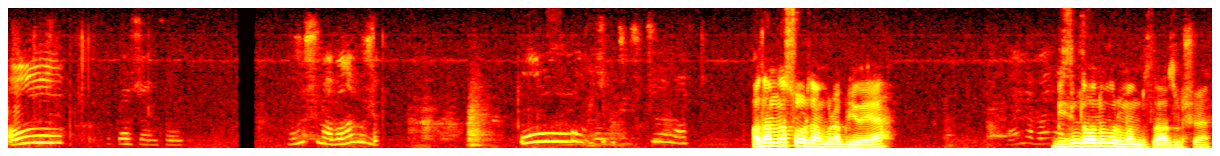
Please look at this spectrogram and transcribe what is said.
Oo. Süper canım kaldı. Vur şuna bana vuracak. Oo. iki buçuk var. Adam nasıl oradan vurabiliyor ya? Bizim de onu vurmamız lazım şu an.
